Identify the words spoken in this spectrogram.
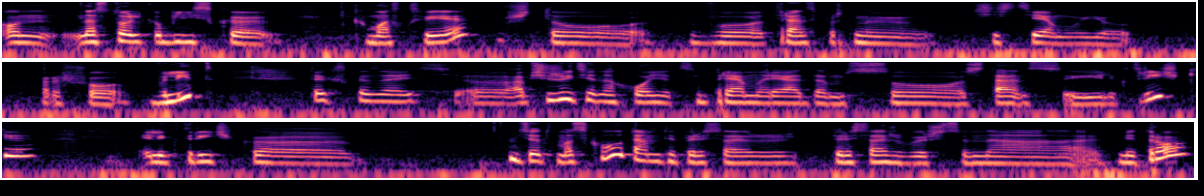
он настолько близко к Москве, что в транспортную систему ее хорошо влит, так сказать. Э, Общежитие находится прямо рядом со станцией электрички. Электричка идет в Москву, там ты пересаживаешь- пересаживаешься на метро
